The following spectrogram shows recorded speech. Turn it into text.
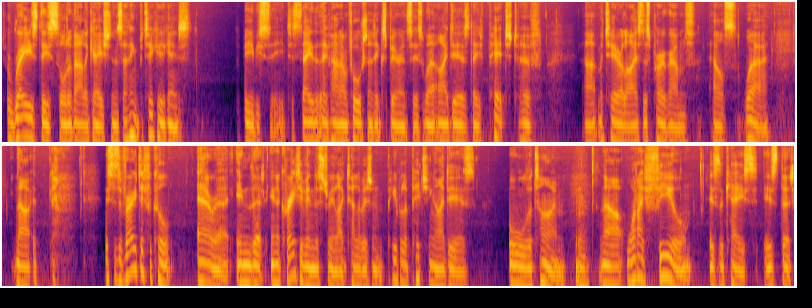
to raise these sort of allegations, I think, particularly against the BBC, to say that they've had unfortunate experiences where ideas they've pitched have uh, materialized as programs elsewhere. Now, it, this is a very difficult area in that in a creative industry like television, people are pitching ideas all the time. Now, what I feel is the case is that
